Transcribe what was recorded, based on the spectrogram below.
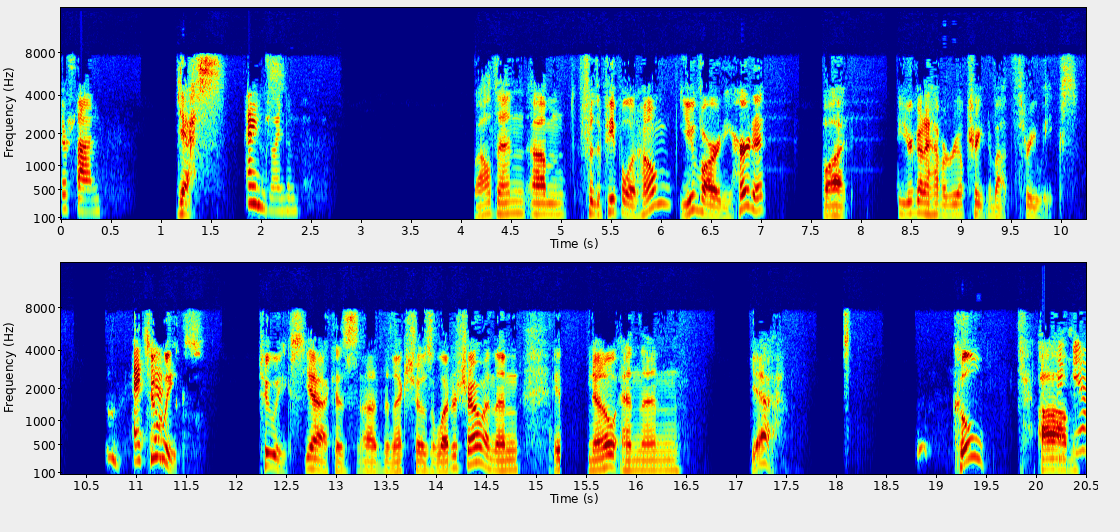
are fun. yes I enjoyed them. Well then um, for the people at home you've already heard it but you're going to have a real treat in about three weeks Ooh, two yeah. weeks two weeks yeah because uh, the next show is a letter show and then it you know and then yeah cool um, yeah.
